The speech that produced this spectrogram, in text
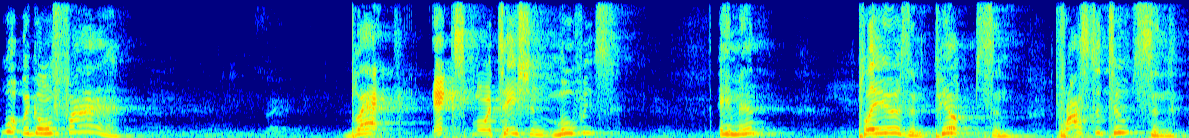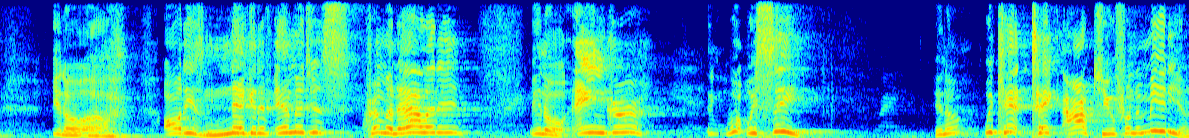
what going to find? Black exploitation movies. Amen. Players and pimps and prostitutes and, you know, uh, all these negative images, criminality, you know, anger, what we see. You know? We can't take our cue from the media.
